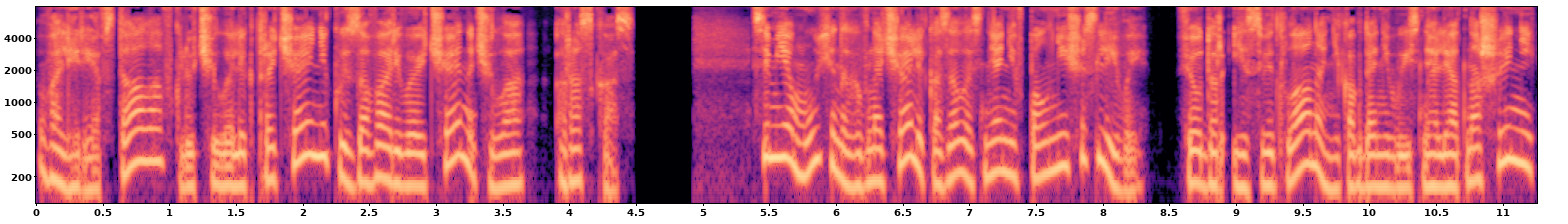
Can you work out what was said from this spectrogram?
Валерия встала, включила электрочайник и, заваривая чай, начала рассказ. Семья Мухиных вначале казалась няне вполне счастливой. Федор и Светлана никогда не выясняли отношений,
